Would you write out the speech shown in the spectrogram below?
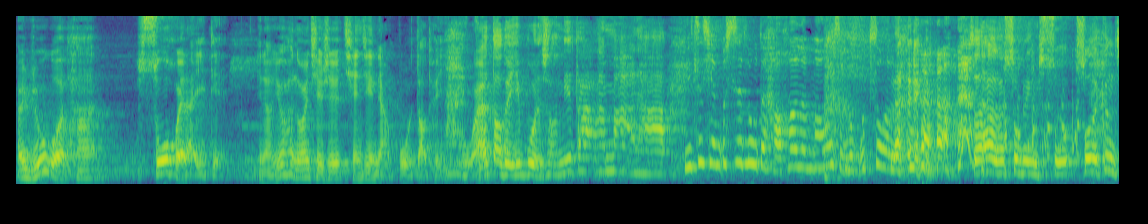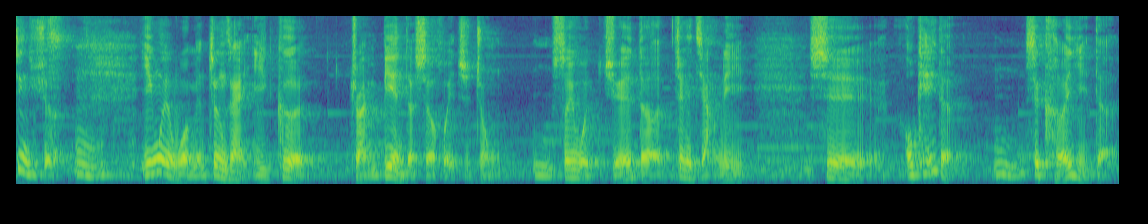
而如果他缩回来一点，你知道，有很多人其实前进两步，倒退一步。我要倒退一步的时候，你打他骂他，你之前不是录的好好的吗？为什么不做了？所以他说不定缩缩的更进去了。嗯，因为我们正在一个转变的社会之中。嗯，所以我觉得这个奖励是 OK 的。嗯，是可以的。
